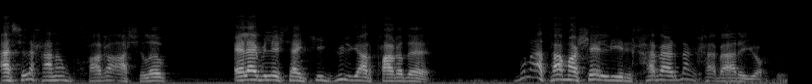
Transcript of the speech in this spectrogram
əsli xanım puxağı açılıb, elə bilirsən ki, gül yarpağıdır. Buna tamaşa eləyir, xəbərdən xəbəri yoxdur.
